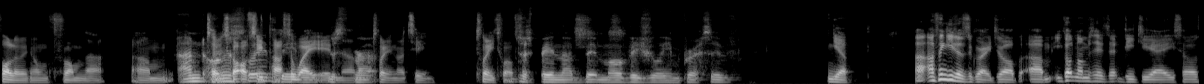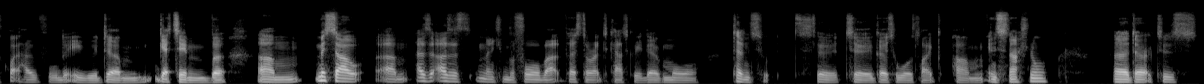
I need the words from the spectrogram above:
following on from that, um, and Tony Scott obviously passed away in um, that- 2019, 2012. just being that bit more visually impressive. Yeah. I I think he does a great job. Um, he got nominated at DGA, so I was quite hopeful that he would um, get in, but um, missed out. Um, as as I mentioned before about best director category, they're more tend to, to to go towards like um, international uh, directors.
